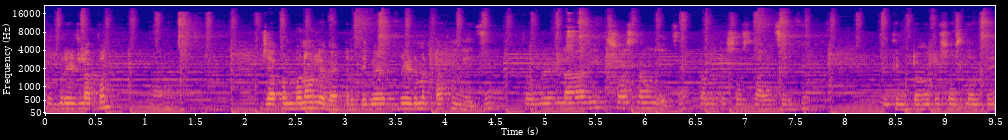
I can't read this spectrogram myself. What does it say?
तर ब्रेडला आपण जे आपण बनवलं बॅटर ते ब्रेडमध्ये टाकून घ्यायचं. तर ब्रेडला आधी सॉस लावून घ्यायचा टोमॅटो सॉस लावायचा इथे. इथे मी टोमॅटो सॉस लावते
